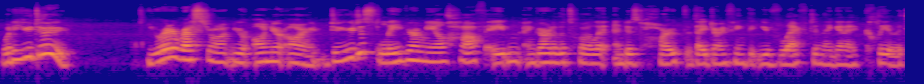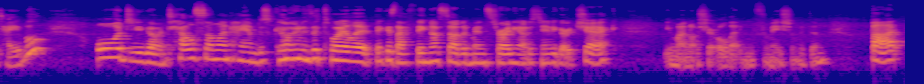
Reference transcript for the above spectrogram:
What do you do? You're at a restaurant, you're on your own. Do you just leave your meal half eaten and go to the toilet and just hope that they don't think that you've left and they're going to clear the table? Or do you go and tell someone, hey, I'm just going to the toilet because I think I started menstruating, I just need to go check? You might not share all that information with them. But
